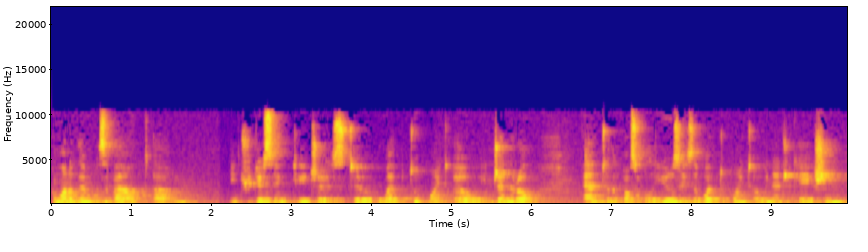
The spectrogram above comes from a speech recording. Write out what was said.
One of them was about um, introducing teachers to Web 2.0 in general and to the possible uses of Web 2.0 in education.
